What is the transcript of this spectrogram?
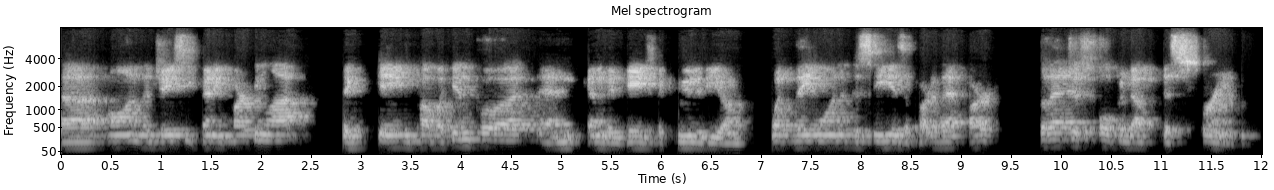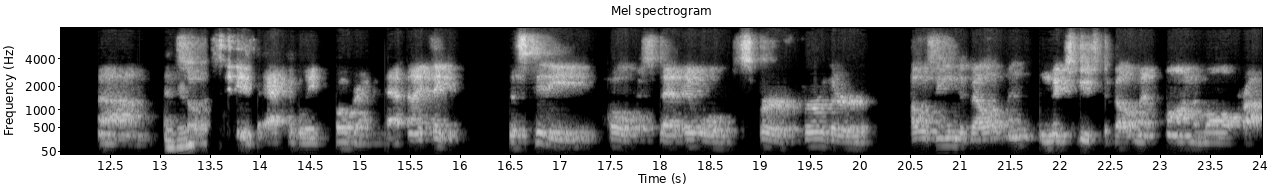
uh, on the J.C. Penney parking lot to gain public input and kind of engage the community on what they wanted to see as a part of that park. So that just opened up this spring. Um, and mm-hmm. so the city is actively programming that. And I think the city hopes that it will spur further housing development and mixed use development on the mall property.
